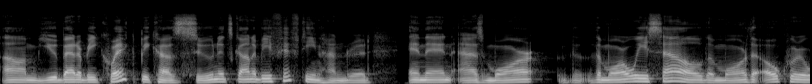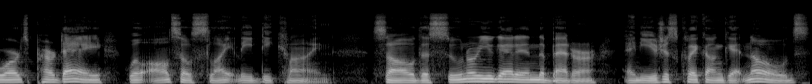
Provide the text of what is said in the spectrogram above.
um, you better be quick because soon it's going to be 1500 and then as more the, the more we sell the more the Oku rewards per day will also slightly decline. So the sooner you get in the better. And you just click on get nodes.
